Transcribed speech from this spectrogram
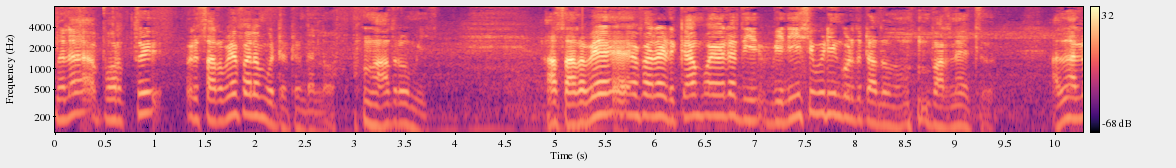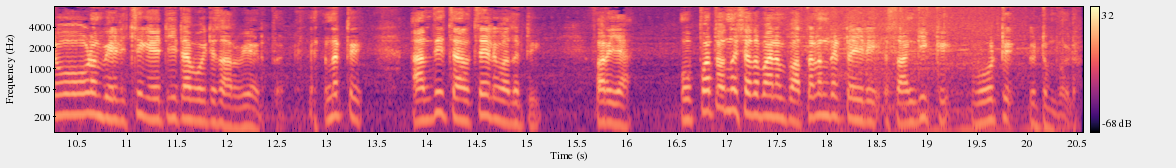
ഇന്നലെ പുറത്ത് ഒരു സർവേ ഫലം വിട്ടിട്ടുണ്ടല്ലോ മാതൃഭൂമി. ആ സർവേ ഫലം എടുക്കാൻ പോയവരെ വിനീഷ് പിടിയും കൊടുത്തിട്ടാന്ന് തോന്നുന്നു പറഞ്ഞയച്ചത്. അത് നല്ലോണം വെളിച്ച് കയറ്റിയിട്ടാ പോയിട്ട് സർവേ എടുത്ത് എന്നിട്ട് അന്തി ചർച്ചയിൽ വന്നിട്ട് പറയാ മുപ്പത്തൊന്ന് ശതമാനം പത്തനംതിട്ടയിൽ സംഘിക്ക് വോട്ട് കിട്ടും പോലും.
